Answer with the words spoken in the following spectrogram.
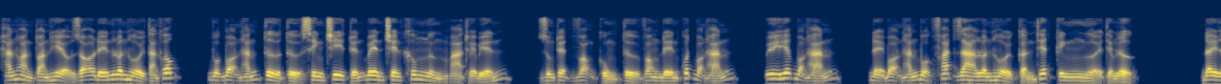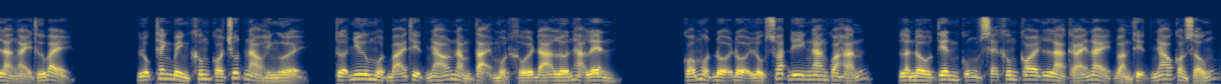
hắn hoàn toàn hiểu rõ đến luân hồi tàn khốc, buộc bọn hắn từ tử sinh chi tuyến bên trên không ngừng mà thuế biến, dùng tuyệt vọng cùng tử vong đến quất bọn hắn, uy hiếp bọn hắn, để bọn hắn buộc phát ra luân hồi cần thiết kinh người tiềm lực. Đây là ngày thứ bảy. Lục Thanh Bình không có chút nào hình người, tựa như một bãi thịt nhão nằm tại một khối đá lớn hạ lên. Có một đội đội lục soát đi ngang qua hắn, lần đầu tiên cũng sẽ không coi là cái này đoàn thịt nhão còn sống,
